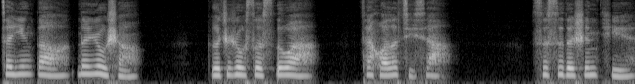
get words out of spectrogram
在阴道嫩肉上，隔着肉色丝袜，才划了几下，思思的身体。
